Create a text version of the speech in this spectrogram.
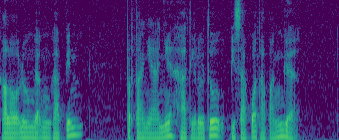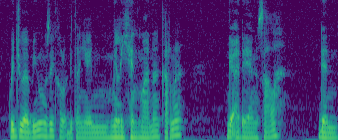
Kalau lo nggak ngungkapin, pertanyaannya hati lo itu bisa kuat apa enggak. Gue juga bingung sih kalau ditanyain milih yang mana karena nggak ada yang salah dan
